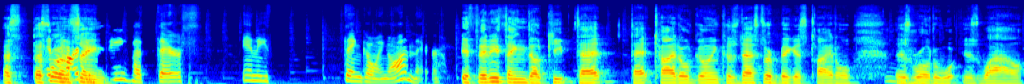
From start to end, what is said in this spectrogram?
that's that's what I'm saying. see that there's anything going on there. If anything, they'll keep that that title going because that's their biggest title is World of War, is WoW.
